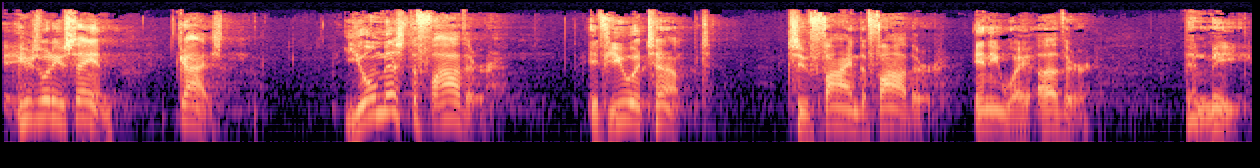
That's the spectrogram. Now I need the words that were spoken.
Here's what he's saying guys, you'll miss the Father if you attempt to find the Father any way other than me.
